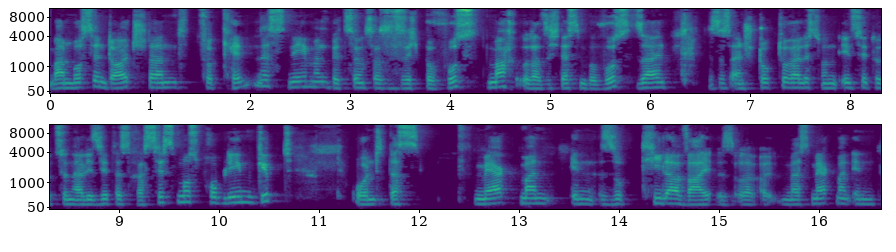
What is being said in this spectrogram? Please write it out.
man muss in Deutschland zur Kenntnis nehmen, beziehungsweise sich bewusst machen oder sich dessen bewusst sein, dass es ein strukturelles und institutionalisiertes Rassismusproblem gibt. Und das merkt man in subtiler Weise, oder das merkt man in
